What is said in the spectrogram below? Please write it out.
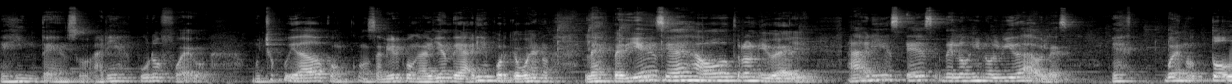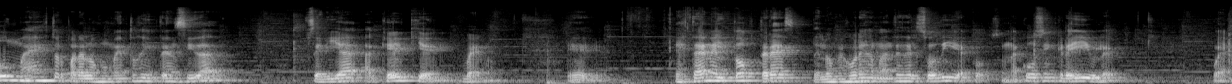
es intenso, Aries es puro fuego. Mucho cuidado con, con salir con alguien de Aries porque bueno, la experiencia es a otro nivel. Aries es de los inolvidables. Es, bueno, todo un maestro para los momentos de intensidad. Sería aquel quien, bueno, eh, está en el top 3 de los mejores amantes del zodíaco. Es una cosa increíble. Bueno,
